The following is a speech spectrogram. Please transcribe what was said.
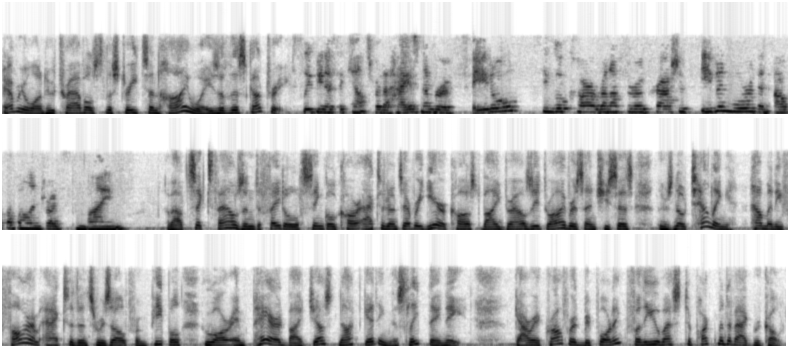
everyone who travels the streets and highways of this country. Sleepiness accounts for the highest number of fatal single car run off the road crashes, even more than alcohol and drugs combined. About 6,000 fatal single car accidents every year caused by drowsy drivers, and she says there's no telling how many farm accidents result from people who are impaired by just not getting the sleep they need. Gary Crawford reporting for the U.S. Department of Agriculture.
